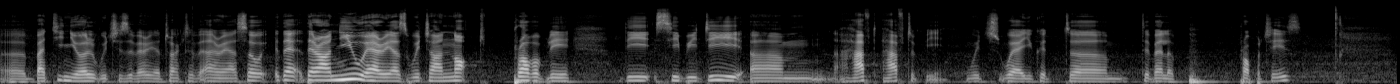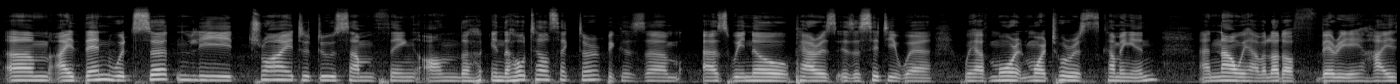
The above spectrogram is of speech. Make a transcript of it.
uh, Batignolles, which is a very attractive area. So there, there are new areas which are not probably the CBD um, have to, have to be, which where you could um, develop properties. Um, I then would certainly try to do something on the in the hotel sector because, um, as we know, Paris is a city where we have more and more tourists coming in, and now we have a lot of very high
